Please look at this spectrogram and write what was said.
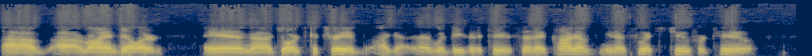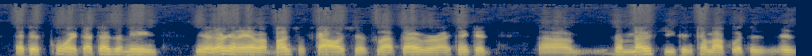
Uh, uh, Ryan Dillard and uh, George Katrib, I guess, uh, would be the two. So they've kind of you know switched two for two at this point. That doesn't mean you know they're going to have a bunch of scholarships left over. I think it um, the most you can come up with is, is,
